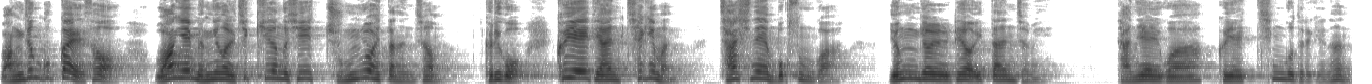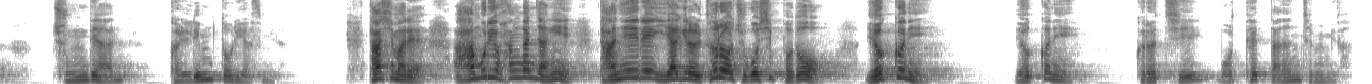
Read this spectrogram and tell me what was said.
왕정 국가에서 왕의 명령을 지키는 것이 중요했다는 점, 그리고 그에 대한 책임은 자신의 목숨과 연결되어 있다는 점이 다니엘과 그의 친구들에게는 중대한 걸림돌이었습니다. 다시 말해, 아무리 황관장이 다니엘의 이야기를 들어주고 싶어도 여건이, 여건이 그렇지 못했다는 점입니다.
